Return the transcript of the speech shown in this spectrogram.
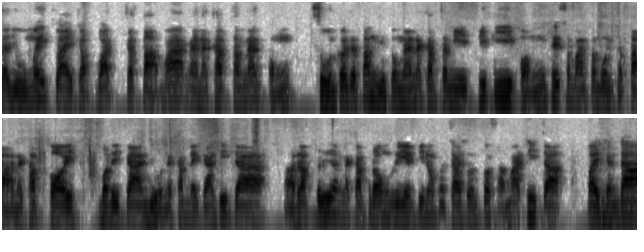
จะอยู่ไม่ไกลกับวัดกระตามากนะครับ ทางด้านของศูนย์ก็จะตั้งอยู่ตรงนั้นนะครับ จะมีพี่ๆของเทศบาลตำบลกระตานะครับ คอยบริการอยู่นะครับในการที่จะรับเรื่องนะครับร้องเรียนพี่น้องประชาชนก็สามารถที่จะ ไปกันได้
